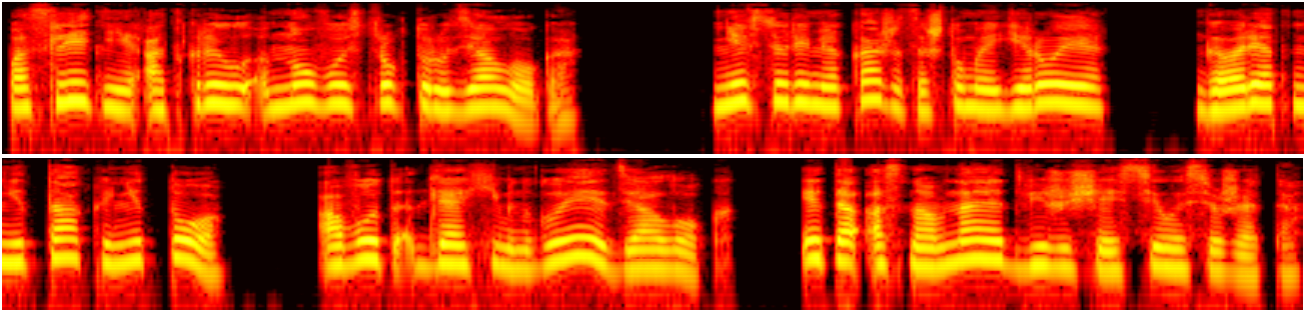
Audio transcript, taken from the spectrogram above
Последний открыл новую структуру диалога. Мне все время кажется, что мои герои говорят не так и не то, а вот для Хемингуэя диалог – это основная движущая сила сюжета.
